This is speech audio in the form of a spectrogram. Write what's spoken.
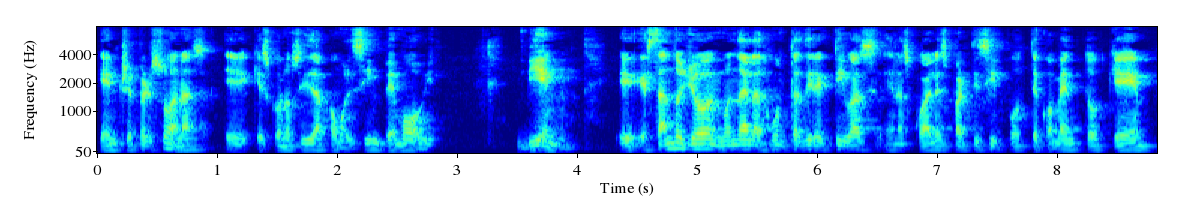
entre personas eh, que es conocida como el SIMPE móvil. Bien, estando yo en una de las juntas directivas en las cuales participo, te comento que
